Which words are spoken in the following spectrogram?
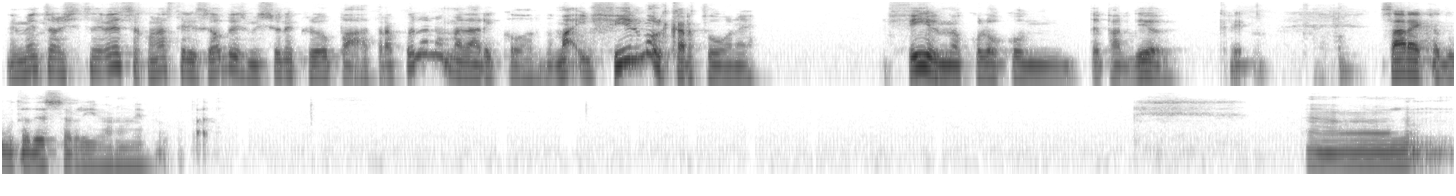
mi mente una città diversa con Asterix Obelix Missione Cleopatra. Quella non me la ricordo, ma il film o il cartone? Il film, quello con Depardieu, credo. Sara è caduta, adesso arriva, non vi preoccupate. Uh,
